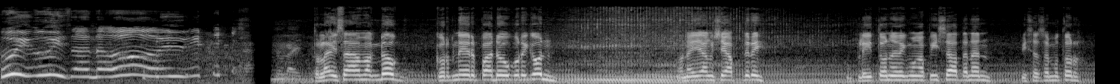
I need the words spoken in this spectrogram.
Uy, uy, sana all. Tulay. Sa Magdog, corner pa do Kurigon. Ano yang shop dire? Kumpleto na rin mga pisa tanan, pisa sa motor.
